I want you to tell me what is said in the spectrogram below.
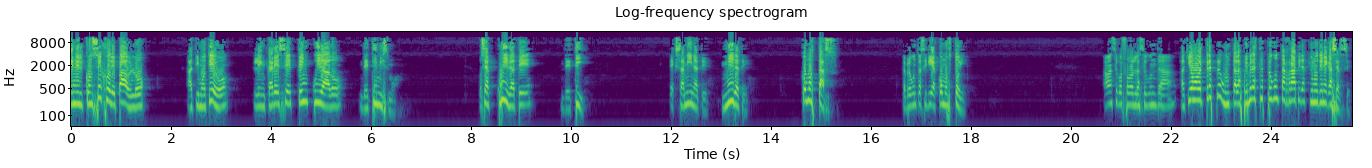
En el consejo de Pablo a Timoteo le encarece, ten cuidado de ti mismo. O sea, cuídate de ti. Examínate, mírate. ¿Cómo estás? La pregunta sería, ¿cómo estoy? Avance por favor la segunda. Aquí vamos a ver tres preguntas, las primeras tres preguntas rápidas que uno tiene que hacerse.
